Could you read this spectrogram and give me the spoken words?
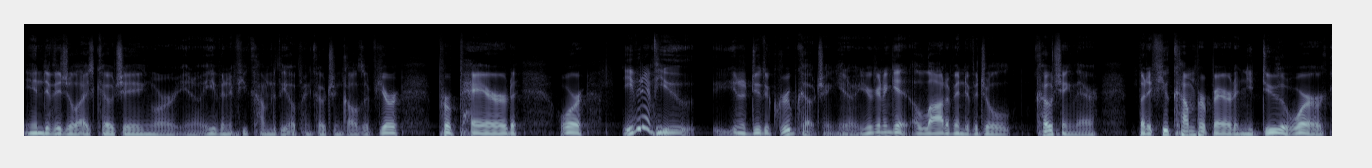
individualized coaching or you know even if you come to the open coaching calls if you're prepared or even if you you know do the group coaching you know you're going to get a lot of individual coaching there. But if you come prepared and you do the work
